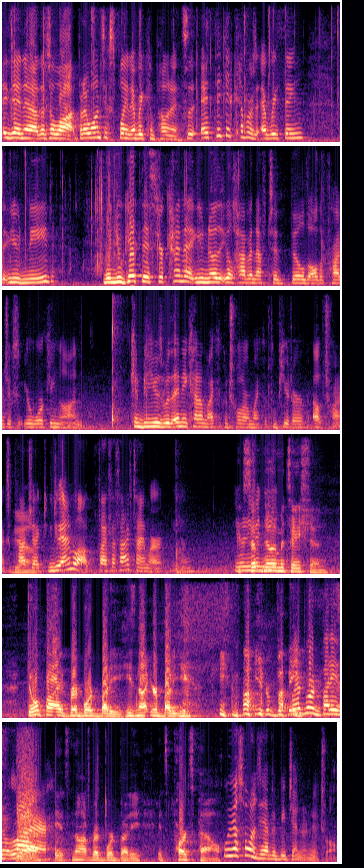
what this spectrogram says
yeah, no, there's a lot, but I want to explain every component. So I think it covers everything that you need. When you get this, you're kind of, you know that you'll have enough to build all the projects that you're working on. Can be used with any kind of microcontroller or microcomputer electronics yeah. project. You can do analog, 555 timer. You know, you Except no need. imitation. Don't buy Breadboard Buddy. He's not your buddy. He's not your buddy. Breadboard Buddy's a liar. Yeah, it's not Breadboard Buddy. It's Parts Pal. We also wanted to have it be gender neutral.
